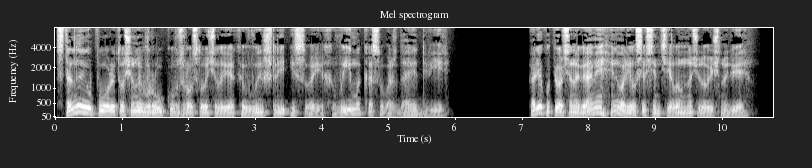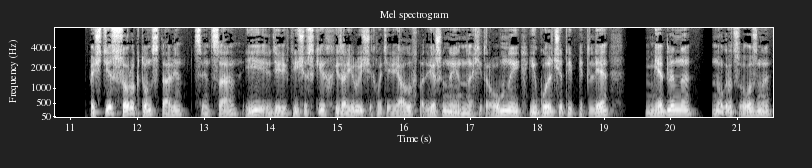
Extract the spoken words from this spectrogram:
Стальные упоры толщиной в руку взрослого человека вышли из своих выемок, освобождая дверь. Олег уперся ногами и навалился всем телом на чудовищную дверь почти 40 тонн стали, свинца и диэлектрических изолирующих материалов, подвешенные на хитроумной игольчатой петле, медленно, но грациозно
